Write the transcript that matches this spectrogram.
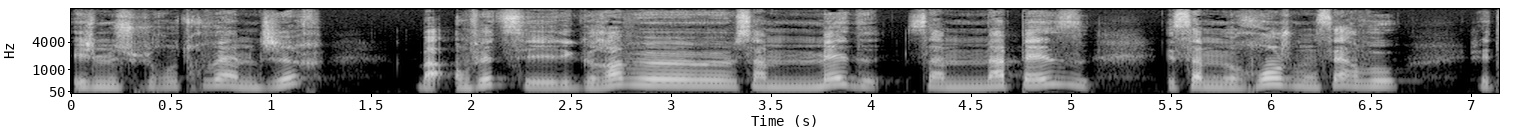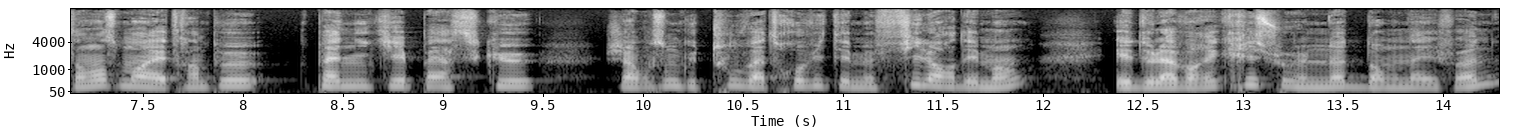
et je me suis retrouvée à me dire, bah en fait c'est grave, euh, ça m'aide, ça m'apaise, et ça me range mon cerveau. J'ai tendance moi à être un peu paniquée parce que j'ai l'impression que tout va trop vite et me file hors des mains. Et de l'avoir écrit sur une note dans mon iPhone,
